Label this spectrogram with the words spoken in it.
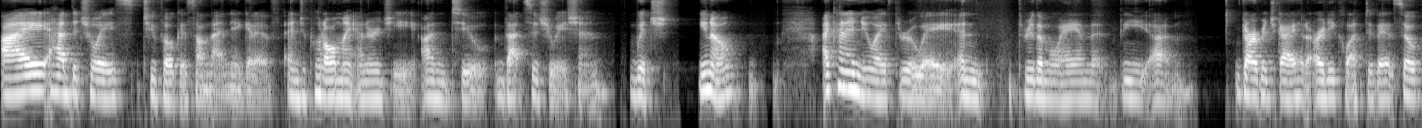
I had the choice to focus on that negative and to put all my energy onto that situation, which, you know, I kind of knew I threw away and threw them away, and that the um, garbage guy had already collected it. So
